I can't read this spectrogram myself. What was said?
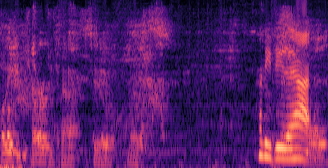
Oh, you can charge attacks too. That's How do you do that?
